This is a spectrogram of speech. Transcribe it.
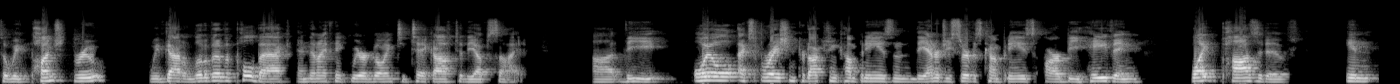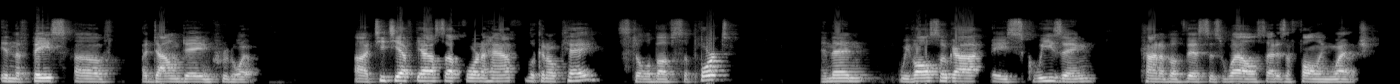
So we've punched through. We've got a little bit of a pullback, and then I think we are going to take off to the upside. Uh, the oil exploration production companies and the energy service companies are behaving quite positive in, in the face of a down day in crude oil. Uh, TTF gas up four and a half, looking okay, still above support. And then we've also got a squeezing kind of of this as well. So that is a falling wedge.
